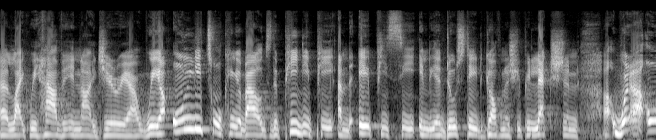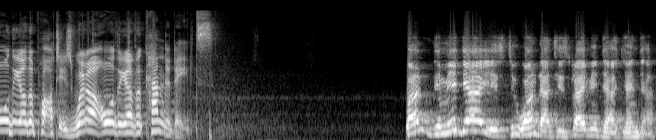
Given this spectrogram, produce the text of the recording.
uh, like we have in Nigeria, we are only talking about the PDP and the APC in the Edo State governorship election? Uh, where are all the other parties? Where are all the other candidates? Well, the media is the one that is driving the agenda.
